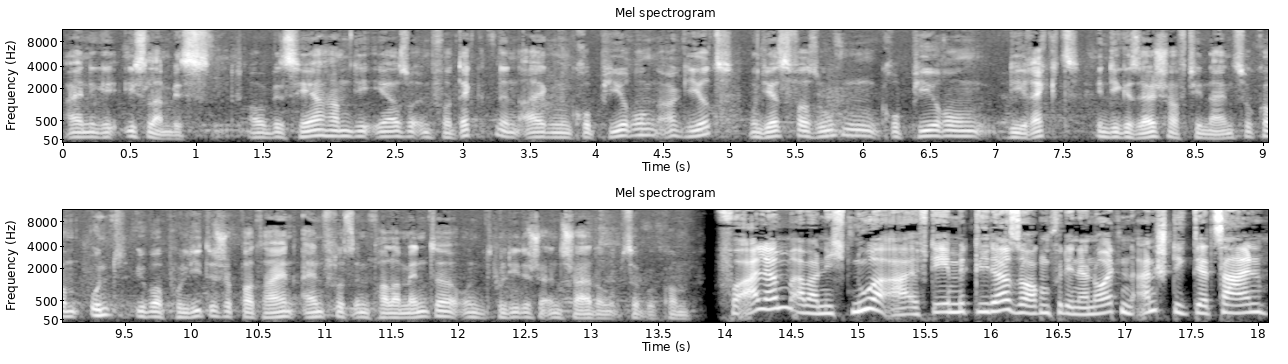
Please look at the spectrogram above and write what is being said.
einige Islamisten. Islamisten. Aber bisher haben die eher so im Verdeckten in eigenen Gruppierungen agiert und jetzt versuchen Gruppierungen direkt in die Gesellschaft hineinzukommen und über politische Parteien Einfluss in Parlamente und politische Entscheidungen zu bekommen. Vor allem, aber nicht nur AfD-Mitglieder sorgen für den erneuten Anstieg der Zahlen.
